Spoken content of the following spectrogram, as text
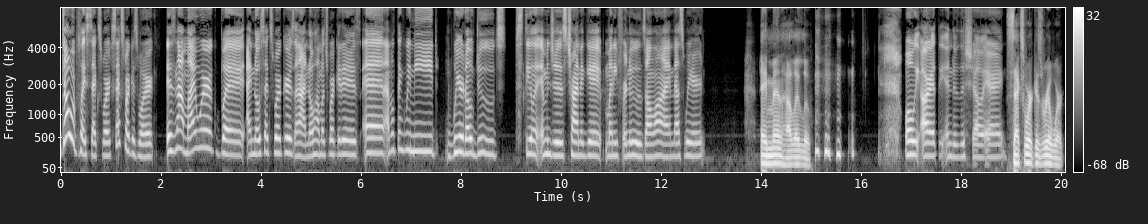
don't replace sex work. Sex work is work. It's not my work, but I know sex workers and I know how much work it is and I don't think we need weirdo dudes stealing images trying to get money for nudes online. That's weird. Amen. Hallelujah. Well, we are at the end of the show, Eric, Sex work is real work.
